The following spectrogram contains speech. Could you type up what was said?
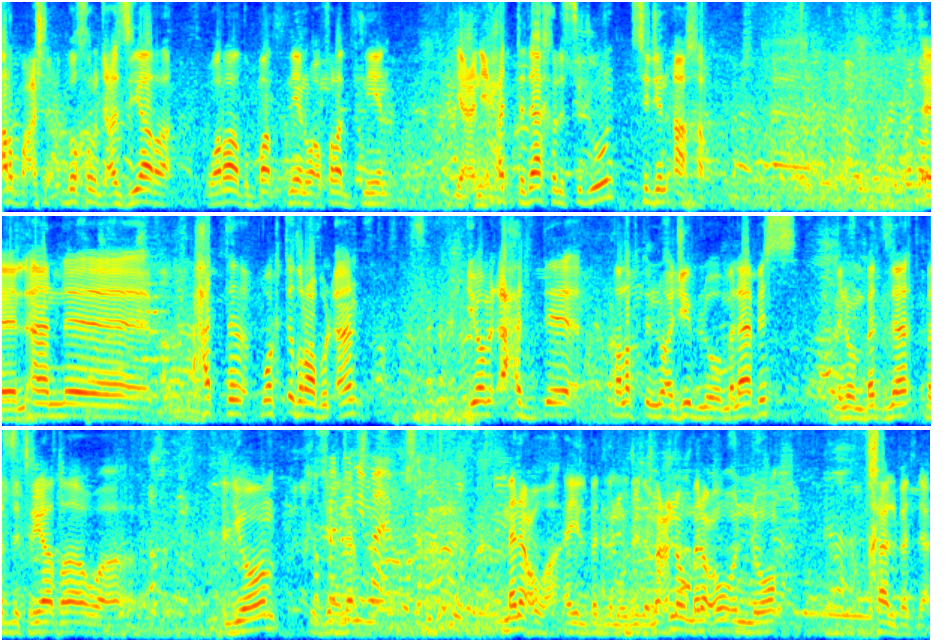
أربع بخرج على الزيارة وراه ضباط اثنين وأفراد اثنين. يعني حتى داخل السجون سجن آخر. الآن حتى وقت إضرابه الآن يوم الأحد طلبت إنه أجيب له ملابس منهم بدلة بدلة رياضة واليوم منعوها. هي البدلة موجودة معنا ومنعوا إنه ادخال البدله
